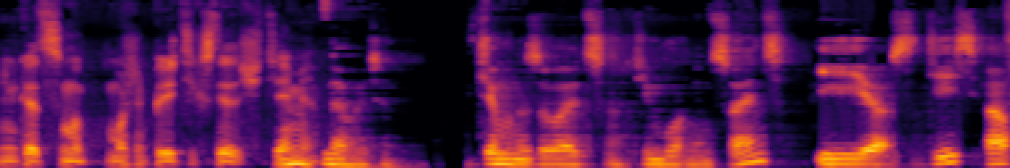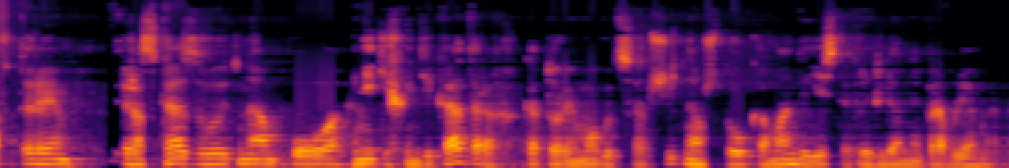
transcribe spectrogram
Мне кажется, мы можем перейти к следующей теме. Давайте. Тема называется Team Born Science. И здесь авторы рассказывают нам о неких индикаторах, которые могут сообщить нам, что у команды есть определенные проблемы.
